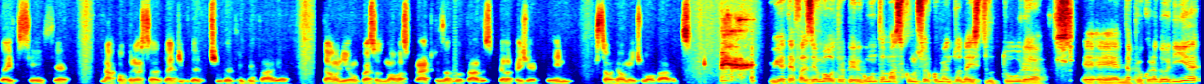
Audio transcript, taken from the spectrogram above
da eficiência na cobrança da dívida ativa tributária da União com essas novas práticas adotadas pela PGFN, que são realmente louváveis. Eu ia até fazer uma outra pergunta, mas como o senhor comentou da estrutura é, é, da Procuradoria,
